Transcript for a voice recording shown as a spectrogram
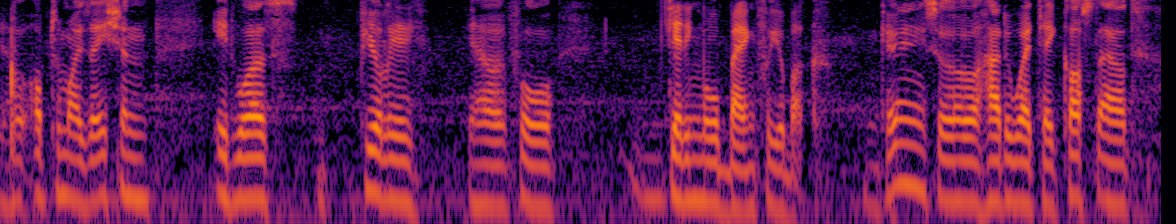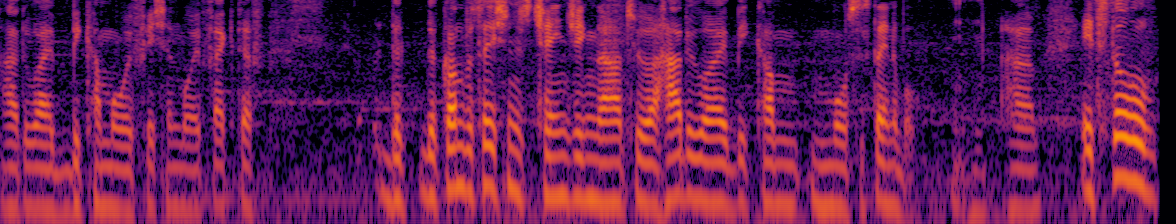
you know, optimization, it was purely you know, for getting more bang for your buck. Okay, so how do I take cost out? How do I become more efficient, more effective? The, the conversation is changing now to how do I become more sustainable? Um, it's still,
